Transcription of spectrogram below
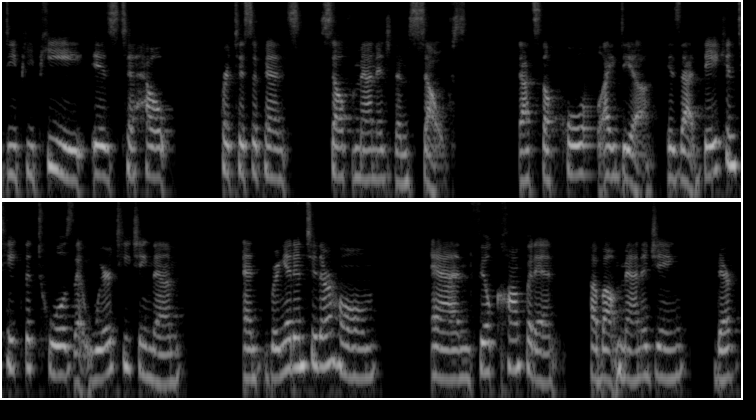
DPP is to help participants self manage themselves. That's the whole idea is that they can take the tools that we're teaching them and bring it into their home and feel confident about managing their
